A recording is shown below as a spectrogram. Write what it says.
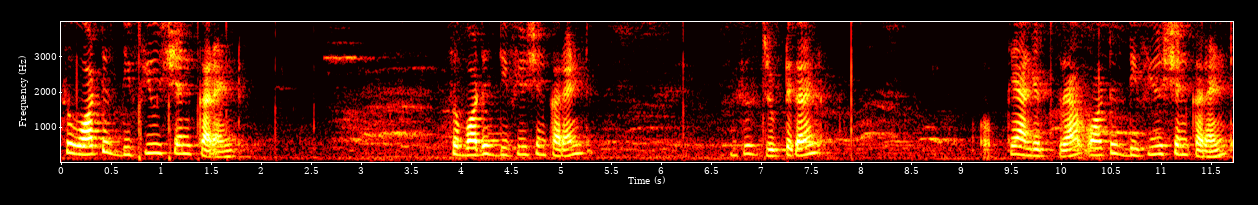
So what is diffusion current? So what is diffusion current? This is drift current. Okay and its graph. What is diffusion current?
